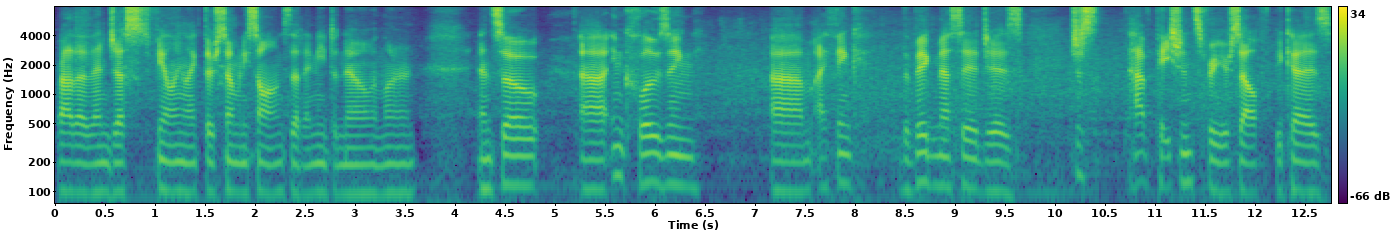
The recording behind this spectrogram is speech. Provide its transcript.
rather than just feeling like there's so many songs that I need to know and learn. And so, uh, in closing, um, I think the big message is just have patience for yourself because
